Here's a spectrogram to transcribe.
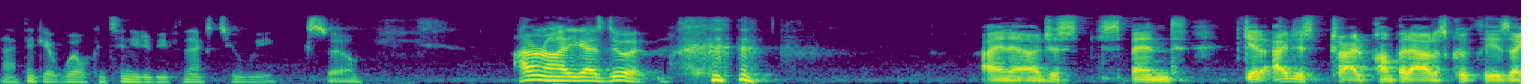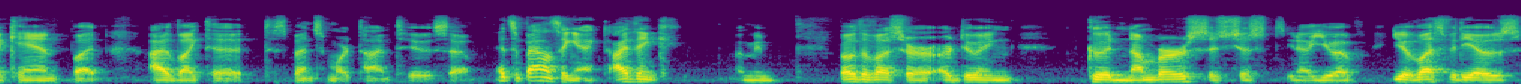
And I think it will continue to be for the next two weeks. So I don't know how you guys do it. I know. Just spend get. I just try to pump it out as quickly as I can, but I'd like to to spend some more time too. So it's a balancing act. I think. I mean, both of us are are doing good numbers. It's just you know you have you have less videos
